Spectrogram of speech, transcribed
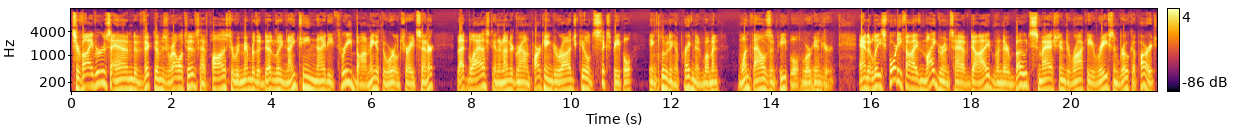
Survivors and victims' relatives have paused to remember the deadly 1993 bombing at the World Trade Center. That blast in an underground parking garage killed six people, including a pregnant woman. 1,000 people were injured. And at least 45 migrants have died when their boats smashed into rocky reefs and broke apart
